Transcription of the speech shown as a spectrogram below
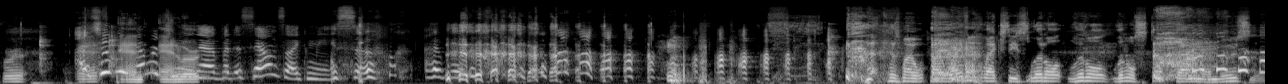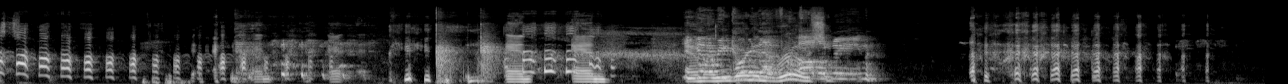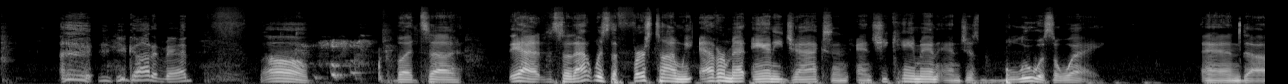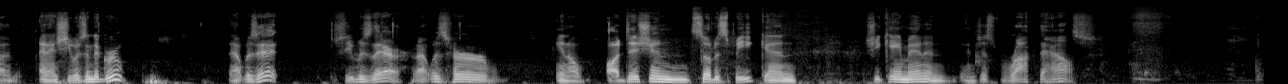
For, I and- should remember and doing that, but it sounds like me, so I because my, my wife collects these little little little stuffed animal mooses. And and and and, You and when we weren't in the room she, you got it man. Oh but uh yeah so that was the first time we ever met annie jackson and she came in and just blew us away and uh and then she was in the group. That was it. She was there. That was her you know audition so to speak and she came in and and just rocked the house.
